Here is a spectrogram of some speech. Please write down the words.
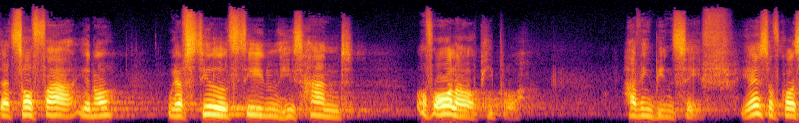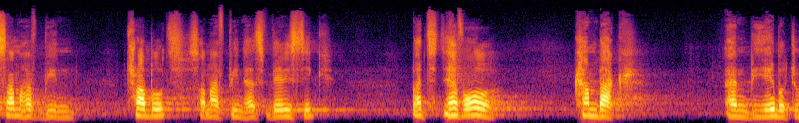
that so far, you know, we have still seen his hand of all our people having been safe. Yes, of course, some have been troubled, some have been very sick, but they have all come back and be able to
